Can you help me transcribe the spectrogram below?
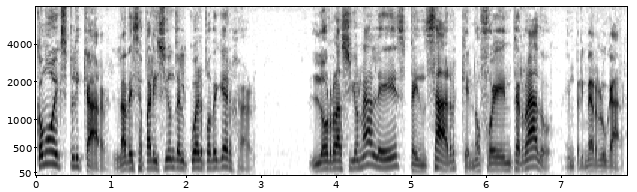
¿Cómo explicar la desaparición del cuerpo de Gerhard? Lo racional es pensar que no fue enterrado, en primer lugar.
